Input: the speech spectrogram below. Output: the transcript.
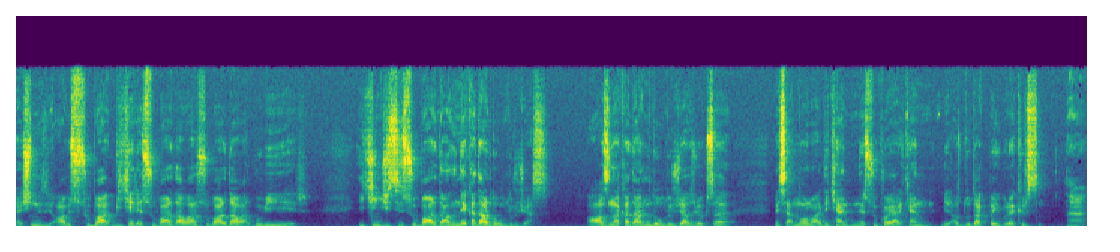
Ya şimdi abi su bar- bir kere su bardağı var, su bardağı var. Bu bir. İkincisi su bardağını ne kadar dolduracağız? Ağzına kadar mı dolduracağız yoksa mesela normalde kendine su koyarken biraz dudak payı bırakırsın. Evet.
